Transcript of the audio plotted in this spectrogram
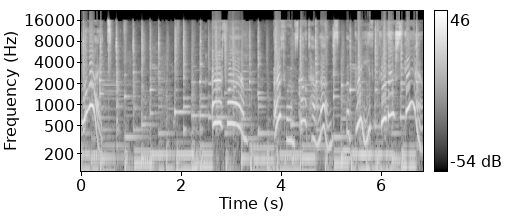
light. Earthworm. Earthworms don't have lungs, but breathe through their skin.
